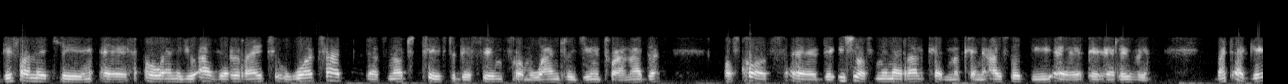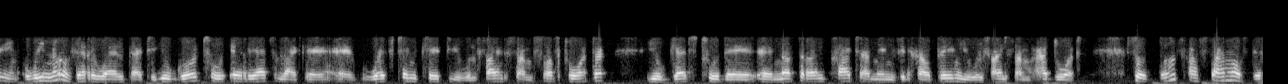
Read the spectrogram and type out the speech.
Definitely, uh, Owen, you are very right. Water does not taste the same from one region to another. Of course, uh, the issue of mineral can, can also be a, a reason. But again, we know very well that you go to areas like uh, uh, Western Cape, you will find some soft water. You get to the uh, northern part, I mean, in Gauteng, you will find some hard water. So those are some of the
